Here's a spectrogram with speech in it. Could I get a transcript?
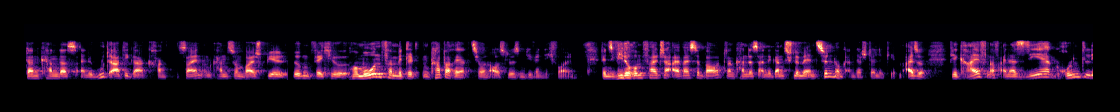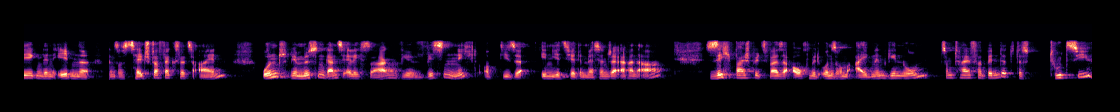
dann kann das eine gutartige Erkrankung sein und kann zum Beispiel irgendwelche hormonvermittelten Körperreaktionen auslösen, die wir nicht wollen. Wenn sie wiederum falsche Eiweiße baut, dann kann das eine ganz schlimme Entzündung an der Stelle geben. Also wir greifen auf einer sehr grundlegenden Ebene unseres Zellstoffwechsels ein und wir müssen ganz ehrlich sagen, wir wissen nicht, ob diese injizierte Messenger-RNA sich beispielsweise auch mit unserem eigenen Genom zum Teil verbindet. Das tut sie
